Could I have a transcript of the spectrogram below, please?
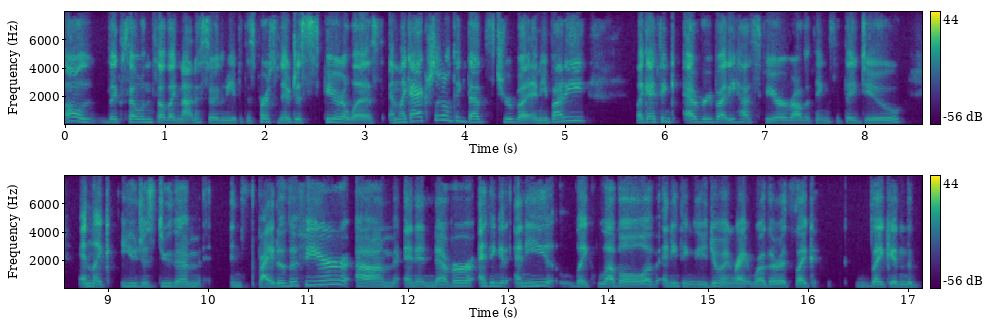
oh like so and so like not necessarily me but this person they're just fearless. And like I actually don't think that's true about anybody. Like I think everybody has fear around the things that they do. And like you just do them in spite of the fear. Um and it never I think at any like level of anything that you're doing right? Whether it's like like in the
